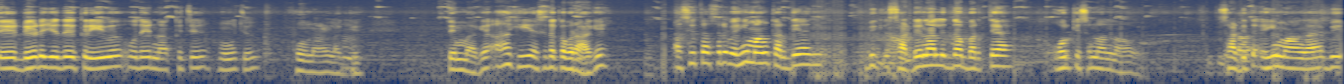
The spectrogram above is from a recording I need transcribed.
ਤੇ ਡੇਢ ਵਜੇ ਦੇ ਕਰੀਬ ਉਹਦੇ ਨੱਕ 'ਚ, ਮੂੰਹ 'ਚ ਫੋਨ ਆਉਣ ਲੱਗੇ ਤੇ ਮੈਂ ਕਿਹਾ ਆਹ ਕੀ ਅਸੀਂ ਤਾਂ ਘਬਰਾ ਗਏ। ਅਸੀਂ ਤਾਂ ਸਿਰਫ ਇਹੀ ਮੰਗ ਕਰਦੇ ਹਾਂ ਜੀ ਵੀ ਸਾਡੇ ਨਾਲ ਇਦਾਂ ਵਰਤਿਆ ਹੋਰ ਕਿਸੇ ਨਾਲ ਨਾ ਹੋਵੇ। ਸਾਡੀ ਤਾਂ ਇਹੀ ਮੰਗ ਹੈ ਵੀ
